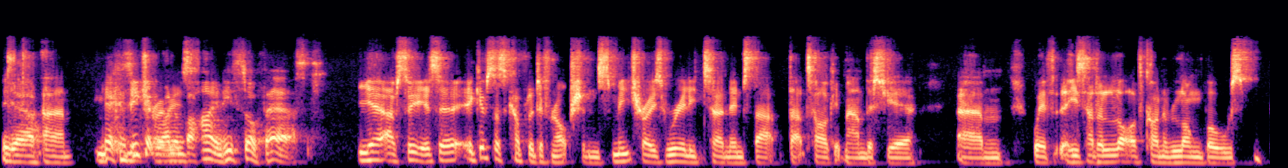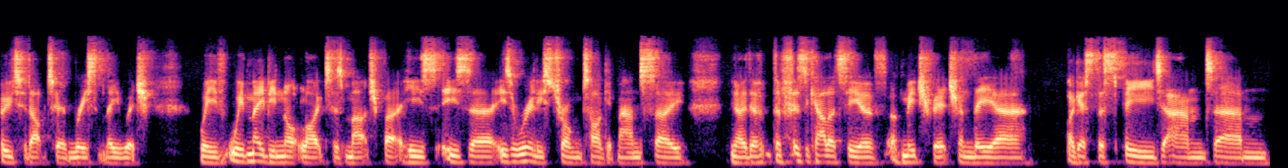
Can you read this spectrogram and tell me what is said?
Yeah, Um, yeah, because he can run him behind. He's so fast. yeah, absolutely. It's a, it gives us a couple of different options. Mitro's really turned into that that target man this year. Um, with he's had a lot of kind of long balls booted up to him recently, which we've we've maybe not liked as much. But he's he's a, he's a really strong target man. So you know the the physicality of of Mitrovic and the uh, I guess the speed and um,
